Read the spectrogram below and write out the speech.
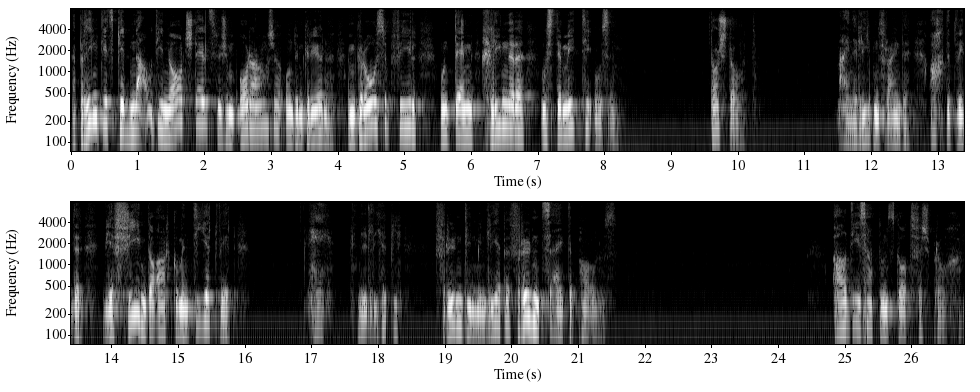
Er bringt jetzt genau die Notstelle zwischen dem Orangen und dem Grünen, dem grossen Pfeil und dem kleineren aus der Mitte raus. Da steht, meine lieben Freunde, achtet wieder, wie fein da argumentiert wird. Hey, meine liebe Freundin, mein lieber Freund, sagt der Paulus. All dies hat uns Gott versprochen.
